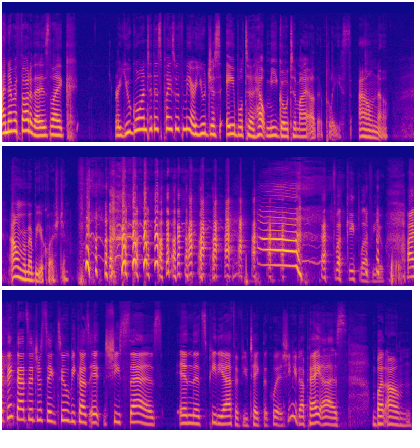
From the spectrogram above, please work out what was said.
I never thought of that. Is like are you going to this place with me or are you just able to help me go to my other place? I don't know. I don't remember your question. I fucking love you. I think that's interesting too because it she says in this PDF if you take the quiz, she need to pay us. But um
